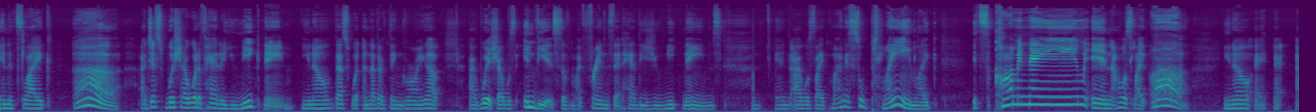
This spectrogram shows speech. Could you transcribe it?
and it's like uh i just wish i would have had a unique name you know? That's what another thing growing up i wish i was envious of my friends that had these unique names. And i was like mine is so plain like it's a common name and i was like uh you know? I, I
